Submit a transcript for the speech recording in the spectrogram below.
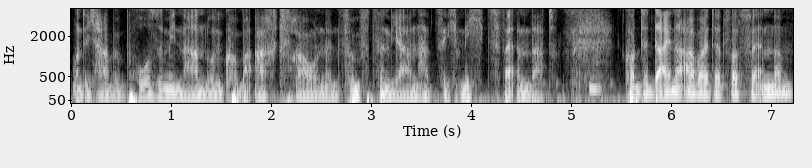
und ich habe pro Seminar 0,8 Frauen. In 15 Jahren hat sich nichts verändert. Konnte deine Arbeit etwas verändern?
